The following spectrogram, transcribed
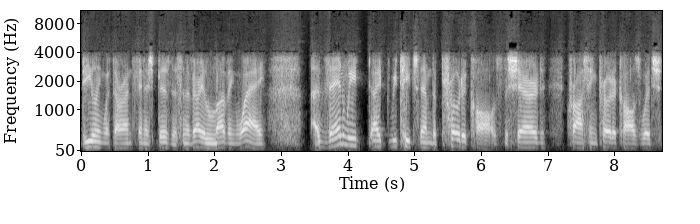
dealing with our unfinished business in a very loving way. Uh, then we I, we teach them the protocols, the shared crossing protocols, which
